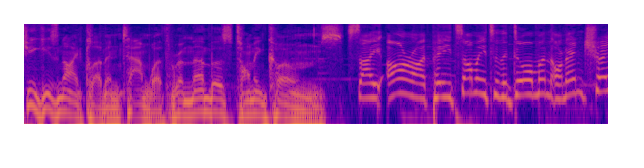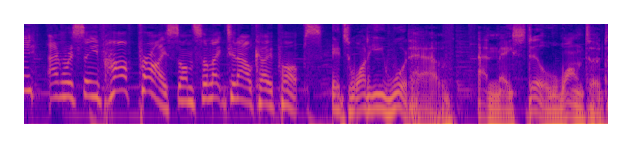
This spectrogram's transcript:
Cheeky's nightclub in Tamworth remembers Tommy Cones. Say RIP Tommy to the doorman on entry and receive half price on selected Alco Pops. It's what he would have and may still wanted.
